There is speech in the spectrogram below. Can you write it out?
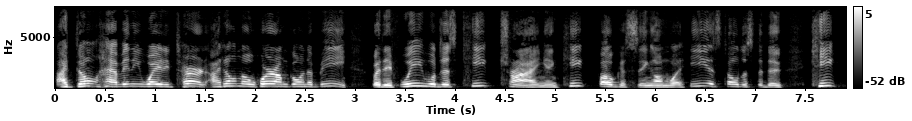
I don't have any way to turn. I don't know where I'm going to be." But if we will just keep trying and keep focusing on what He has told us to do, keep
